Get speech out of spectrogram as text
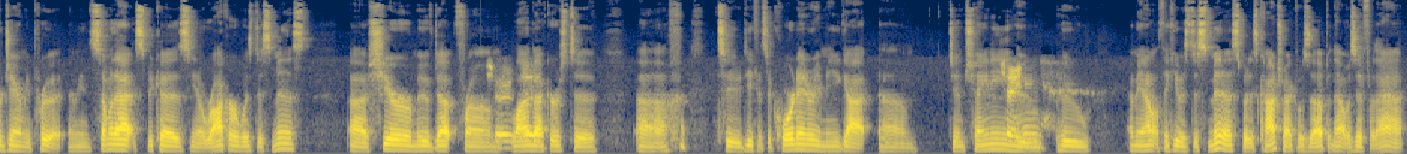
for Jeremy Pruitt. I mean, some of that's because you know Rocker was dismissed. Uh, Shearer moved up from Sure did. linebackers to uh, to defensive coordinator. I mean, you got um, Jim Cheney, Chaney. who who I mean, I don't think he was dismissed, but his contract was up, and that was it for that.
